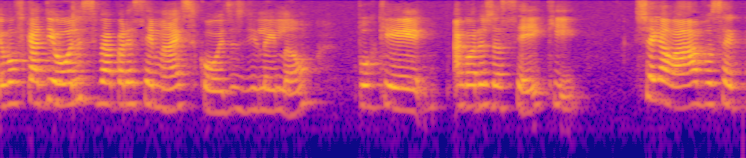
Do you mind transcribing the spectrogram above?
Eu vou ficar de olho se vai aparecer mais coisas de leilão, porque agora eu já sei que chega lá, você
